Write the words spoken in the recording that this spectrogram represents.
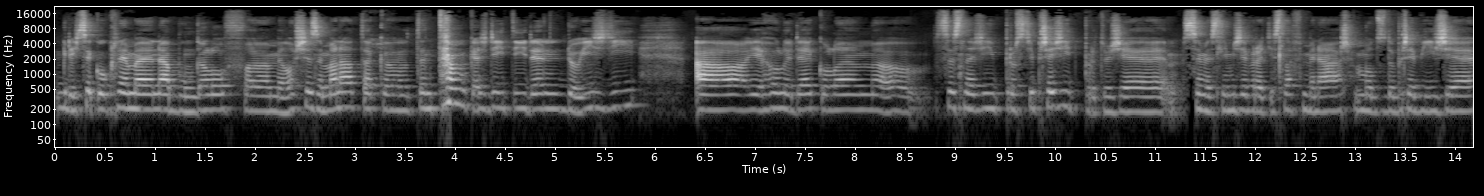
když se koukneme na bungalov eh, Miloše Zemana, tak eh, ten tam každý týden dojíždí a jeho lidé kolem eh, se snaží prostě přežít, protože si myslím, že Vratislav Minář moc dobře ví, že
